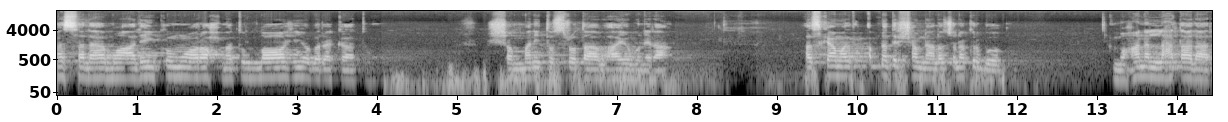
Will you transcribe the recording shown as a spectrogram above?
আসসালামু আলাইকুম ওরহমতুল্লাহ বারাকাত সম্মানিত শ্রোতা ভাই ও বোনেরা, আজকে আমার আপনাদের সামনে আলোচনা করব মহান আল্লাহ তালার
